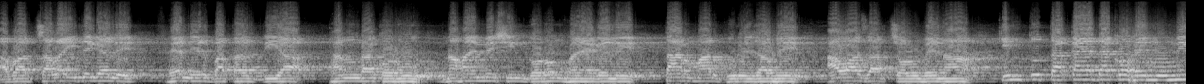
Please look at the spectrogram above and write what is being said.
আবার চালাইতে গেলে ফ্যানের বাতাস দিয়া ঠান্ডা করো, না হয় মেশিন গরম হয়ে গেলে তার মার ঘুরে যাবে, আওয়াজ আর চলবে না। কিন্তু তাকায় দেখো হে মুমিন,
